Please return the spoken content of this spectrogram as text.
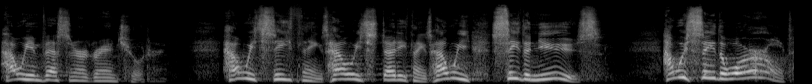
how we invest in our grandchildren, how we see things, how we study things, how we see the news, how we see the world,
